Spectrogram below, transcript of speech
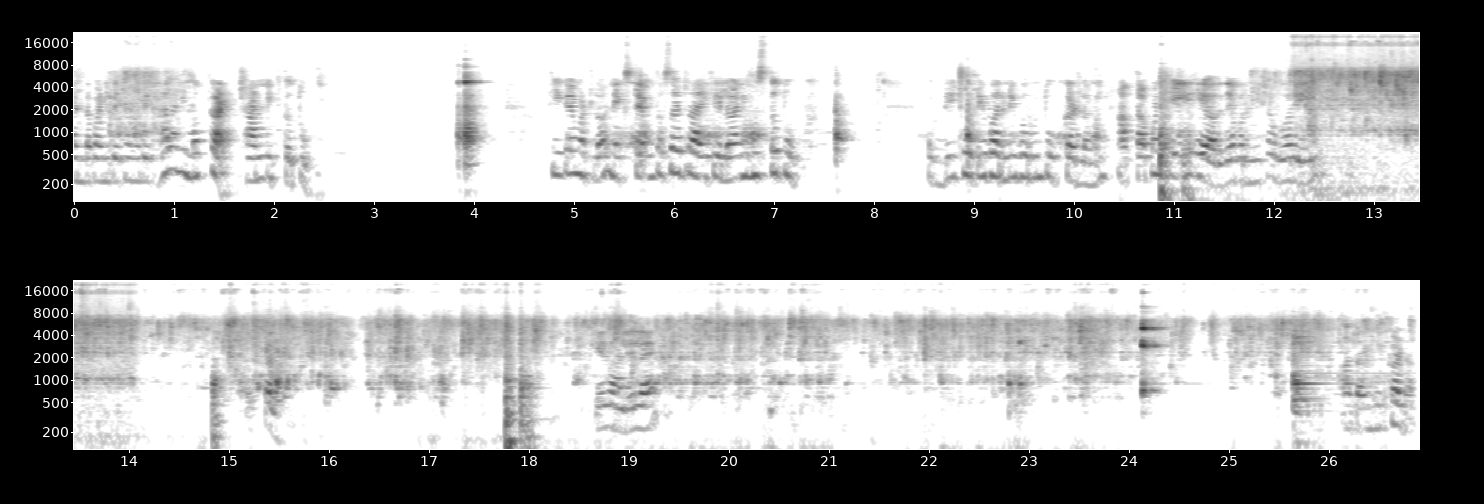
थंड पाणी त्याच्यामध्ये घाल आणि मग काढ. छान निघतं तूप. ठीक आहे म्हटलं. नेक्स्ट टाइम तसं ट्राय केलं आणि मस्त तूप. अगदी छोटी भरणी भरून तूप काढलं मी. आता पण येईल हे अर्ध्या भरणीच्या वर येईल चला. हे झालेलं आहे. आता मी कडा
